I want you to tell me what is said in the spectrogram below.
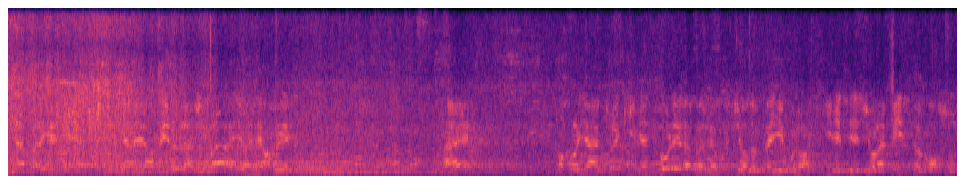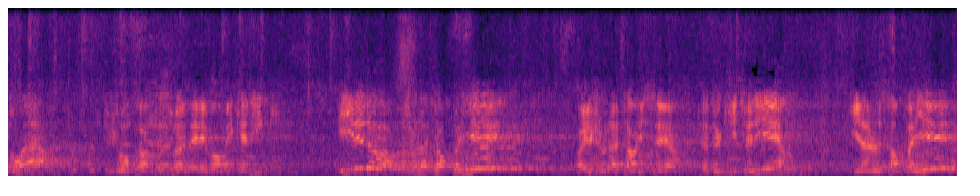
Il n'a pas gagné. Il a Hervé ne lâche pas, il a Hervé. Ouais. Contre, il y a un truc qui vient de voler la bonne voiture de Payet, ou alors qu'il était sur la piste, un morceau noir. Toujours peur que ce soit un élément mécanique. Et il est dehors, Jonathan Payet. Oui, Jonathan, il sait, hein. il a de qui tenir. Il a le sang Payet,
